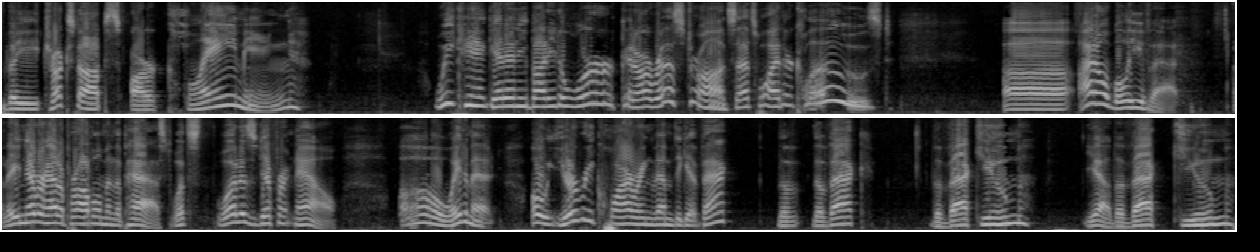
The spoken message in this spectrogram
the truck stops are claiming we can't get anybody to work at our restaurants. That's why they're closed. Uh, I don't believe that. They never had a problem in the past. What's what is different now? Oh, wait a minute. Oh, you're requiring them to get vac the the vac the vacuum. Yeah, the vacuum.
